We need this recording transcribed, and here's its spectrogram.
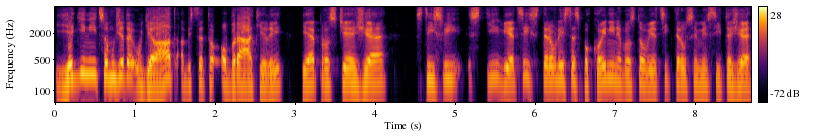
jediný, co můžete udělat, abyste to obrátili, je prostě, že z té z věci, s kterou nejste spokojení, nebo s tou věcí, kterou si myslíte, že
